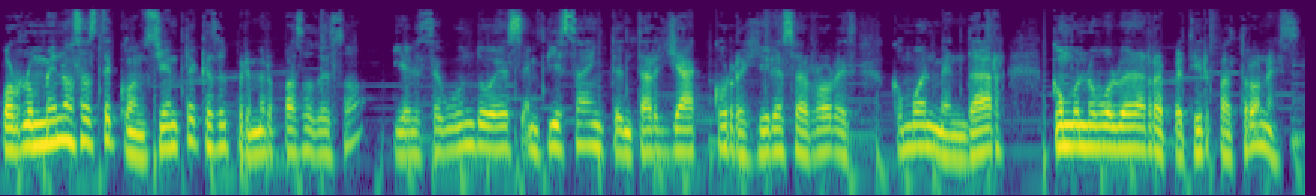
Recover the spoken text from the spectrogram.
por lo menos hazte consciente que es el primer paso de eso. Y el segundo es empieza a intentar ya corregir esos errores, cómo enmendar, cómo no volver a repetir patrones.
